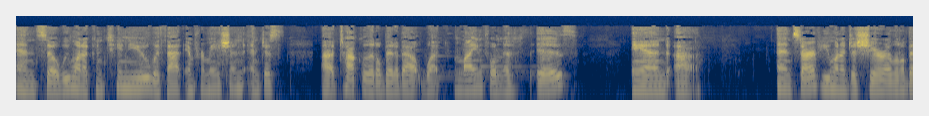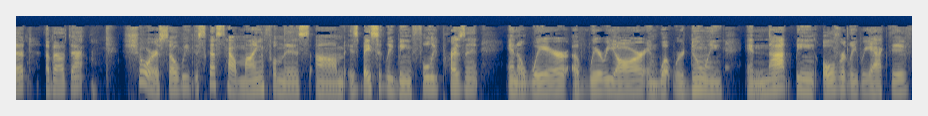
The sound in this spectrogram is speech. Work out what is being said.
And so we want to continue with that information and just uh, talk a little bit about what mindfulness is, and uh, and Star, if you want to just share a little bit about that. Sure. So we discussed how mindfulness um, is basically being fully present and aware of where we are and what we're doing and not being overly reactive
